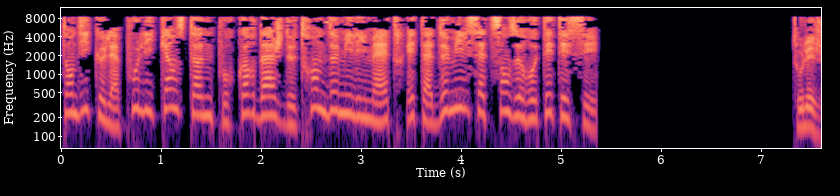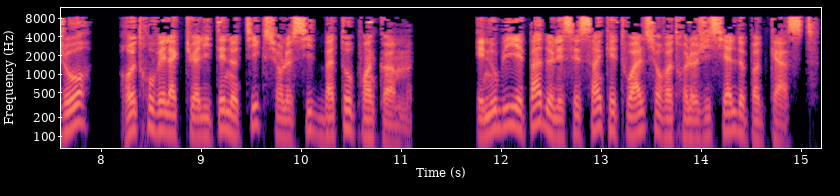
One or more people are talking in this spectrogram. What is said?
tandis que la poulie 15 tonnes pour cordage de 32 mm est à 2700 euros TTC. Tous les jours, retrouvez l'actualité nautique sur le site bateau.com. Et n'oubliez pas de laisser 5 étoiles sur votre logiciel de podcast.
